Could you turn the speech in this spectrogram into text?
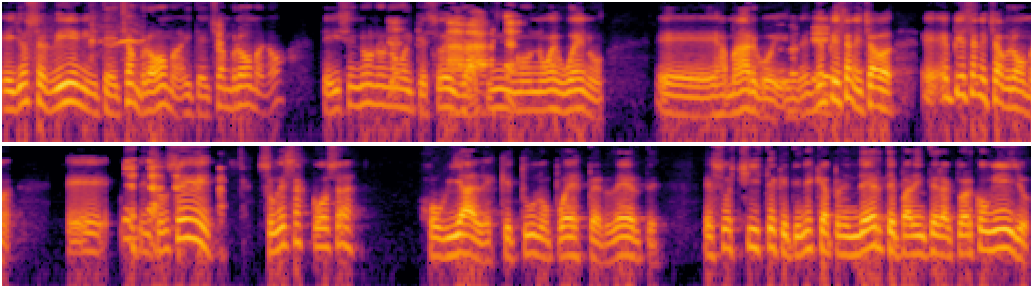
Ellos se ríen y te echan broma, y te echan broma, ¿no? Te dicen, no, no, no, el queso de yak no, es bueno, eh, es amargo. Y empiezan a echar, eh, empiezan a echar broma. Eh, entonces, son esas cosas joviales que tú no puedes perderte. Esos chistes que tienes que aprenderte para interactuar con ellos.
